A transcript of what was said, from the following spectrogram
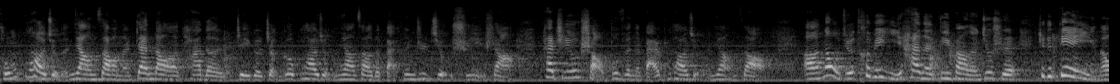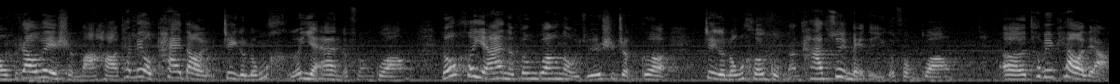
红葡萄酒的酿造呢，占到了它的这个整个葡萄酒的酿造的百分之九十以上。它只有少部分的白葡萄酒的酿造。啊，那我觉得特别遗憾的地方呢，就是这个电影呢，我不知道为什么哈，它没有拍到这个龙河沿岸的风光。龙河沿岸的风光呢，我觉得是整个这个龙河谷呢，它最美的一个风光，呃，特别漂亮。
